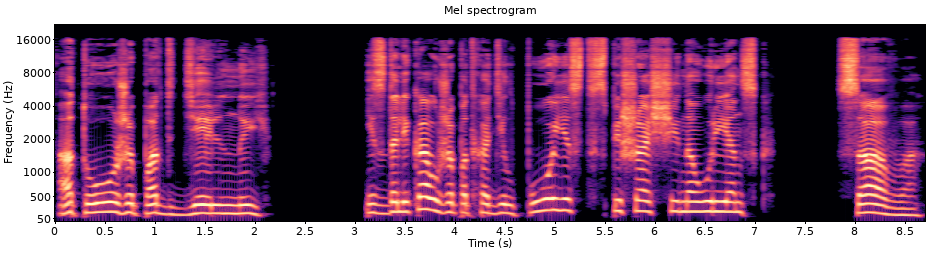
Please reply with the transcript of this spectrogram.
а тоже поддельный. Издалека уже подходил поезд, спешащий на Уренск. «Савва»,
